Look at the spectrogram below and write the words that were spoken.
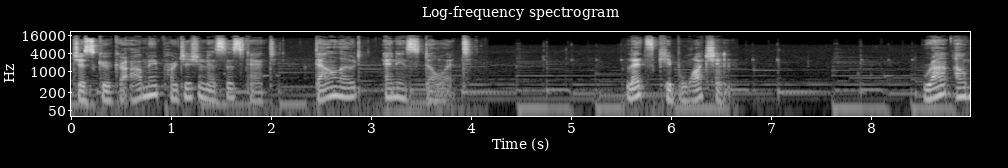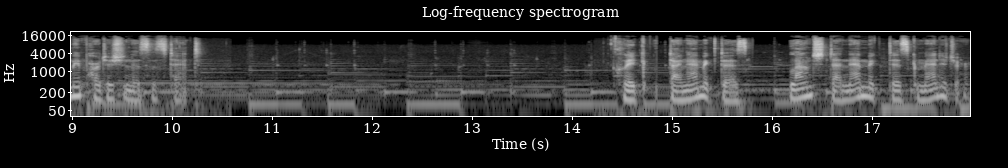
Just Google AOMEI Partition Assistant, download and install it. Let's keep watching. Run AOMEI Partition Assistant. Click Dynamic Disk, launch Dynamic Disk Manager.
